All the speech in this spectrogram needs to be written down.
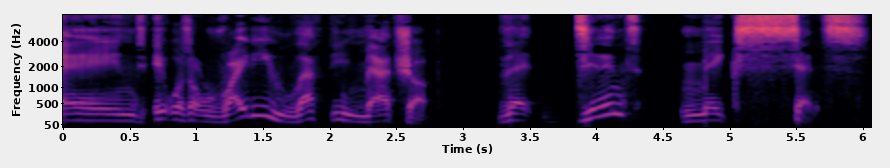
and it was a righty lefty matchup that didn't make sense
